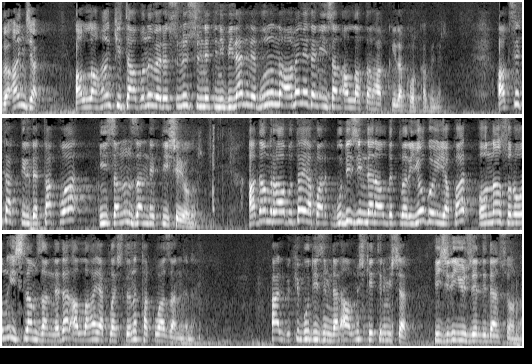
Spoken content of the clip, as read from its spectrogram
ve ancak Allah'ın kitabını ve Resulünün sünnetini bilen ve bununla amel eden insan Allah'tan hakkıyla korkabilir. Aksi takdirde takva insanın zannettiği şey olur. Adam rabıta yapar, Budizm'den aldıkları yogoyu yapar, ondan sonra onu İslam zanneder, Allah'a yaklaştığını takva zanneder. Halbuki Budizm'den almış getirmişler. Hicri 150'den sonra.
